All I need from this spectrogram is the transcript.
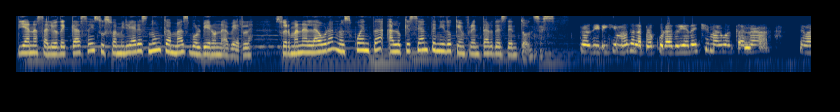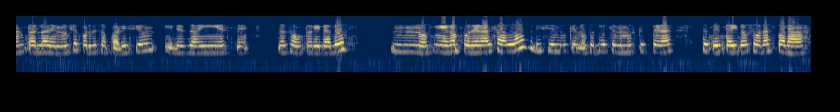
Diana salió de casa y sus familiares nunca más volvieron a verla. Su hermana Laura nos cuenta a lo que se han tenido que enfrentar desde entonces nos dirigimos a la Procuraduría de Chimalhuacán a levantar la denuncia por desaparición y desde ahí este las autoridades nos niegan poder alzarla diciendo que nosotros tenemos que esperar 72 horas para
